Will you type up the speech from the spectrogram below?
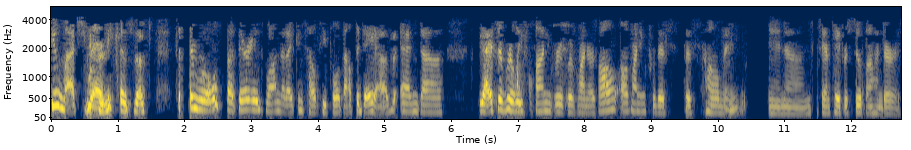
too much Right. because of the rules, but there is one that I can tell people about the day of. And uh yeah, it's a really fun group of runners, all all running for this this home in in um, San Pedro Sula, Honduras,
